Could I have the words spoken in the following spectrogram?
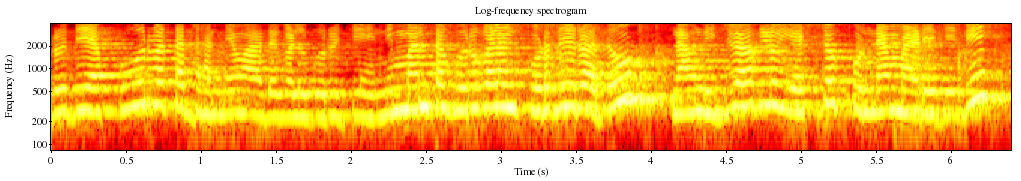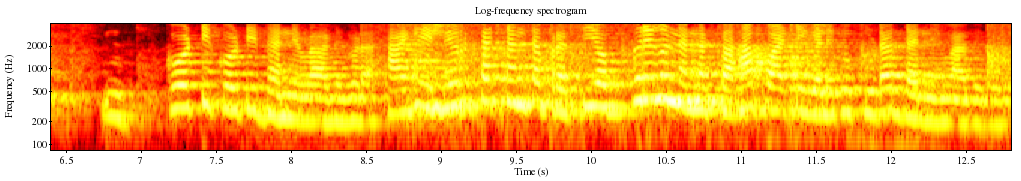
ಹೃದಯಪೂರ್ವಕ ಧನ್ಯವಾದಗಳು ಗುರುಜಿ. ನಿಮ್ಮಂಥ ಗುರುಗಳನ್ನು ಕುಡಿದಿರೋದು ನಾವು ನಿಜವಾಗ್ಲೂ ಎಷ್ಟೋ ಪುಣ್ಯ ಮಾಡಿದ್ದೀವಿ ಕೋಟಿ ಕೋಟಿ ಧನ್ಯವಾದಗಳು. ಹಾಗೆ ಇಲ್ಲಿರ್ತಕ್ಕಂಥ ಪ್ರತಿಯೊಬ್ಬರಿಗೂ ನನ್ನ ಸಹಪಾಠಿಗಳಿಗೂ ಕೂಡ ಧನ್ಯವಾದಗಳು.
